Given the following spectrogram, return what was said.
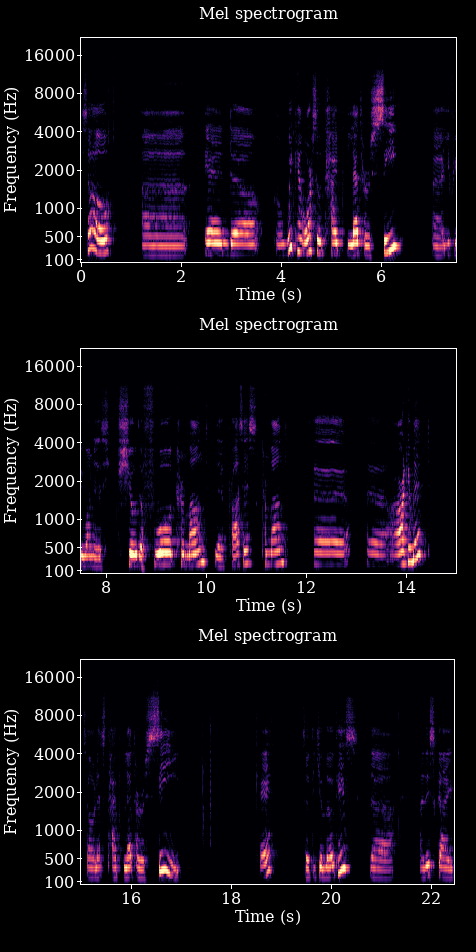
So, uh, and we can also type letter C uh, if you want to show the full command, the process command uh, uh, argument. So let's type letter C. Okay, so did you notice the uh, this guy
